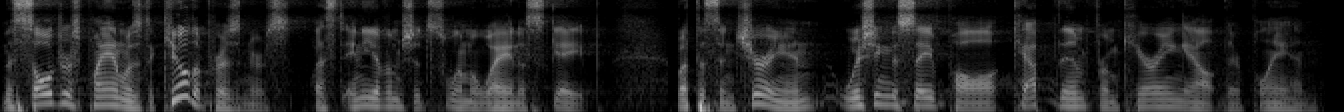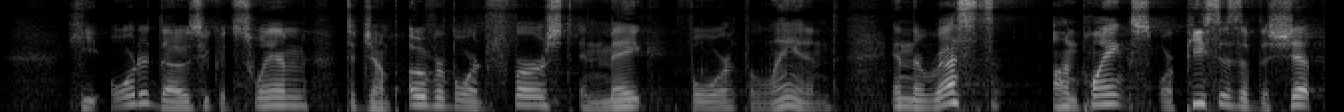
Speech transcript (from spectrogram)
And the soldiers' plan was to kill the prisoners, lest any of them should swim away and escape. But the centurion, wishing to save Paul, kept them from carrying out their plan. He ordered those who could swim to jump overboard first and make for the land. And the rest on planks or pieces of the ship,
